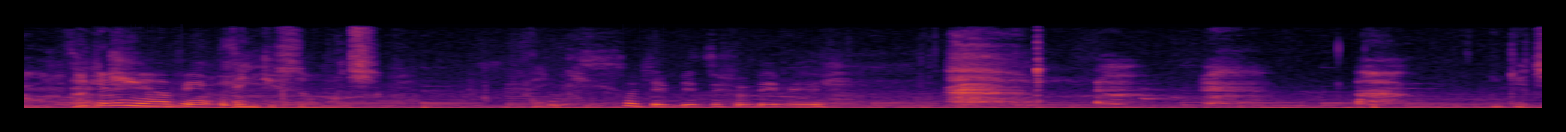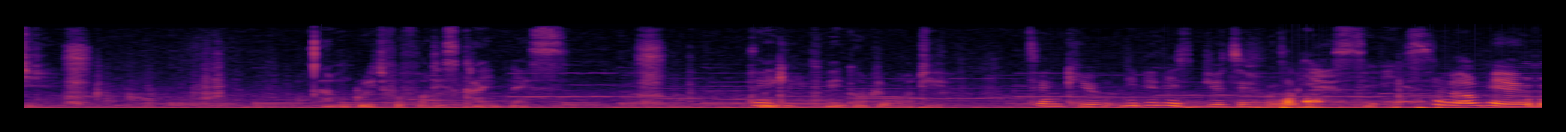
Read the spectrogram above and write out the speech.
Oh, okay, let me have him. Thank you so much. Thank you. Such a beautiful baby. Nkechi, I'm grateful for this kindness. Thank may, you. May God reward you. Thank you. The baby is beautiful. Yes, it is. I love him.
